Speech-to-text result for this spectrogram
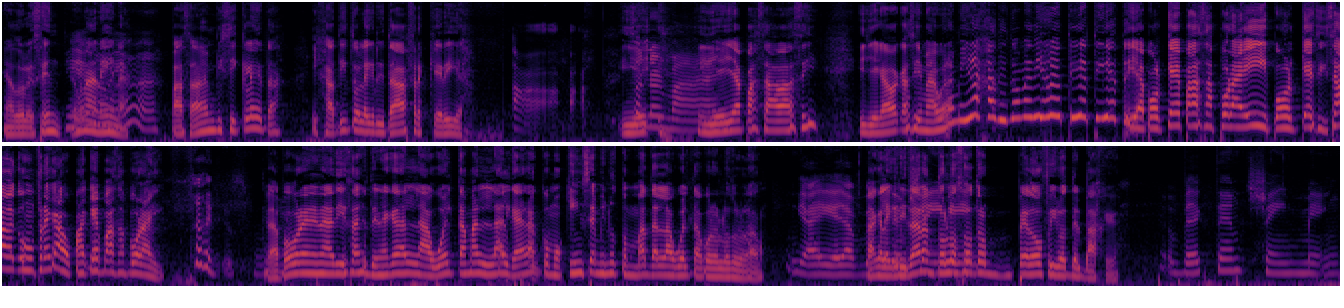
ni adolescente, era una nena. yeah. Pasaba en bicicleta y Jatito le gritaba fresquería. Y, e- normal. y ella pasaba así y llegaba casi y me abuela, mira, Jatito me dijo esto y esto y esto. Y ella, ¿por qué pasas por ahí? ¿Por qué? Si sabe que es un fregado, ¿para qué pasas por ahí? Ay, Dios mío. La pobre nena de 10 años tenía que dar la vuelta más larga. Eran como 15 minutos más dar la vuelta por el otro lado. Y ahí ella. Para que le gritaran todos los otros pedófilos del barrio. Victim shaming.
